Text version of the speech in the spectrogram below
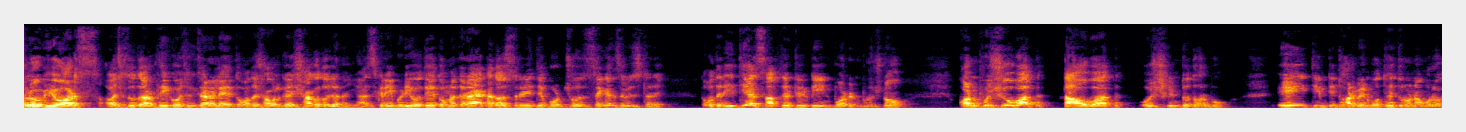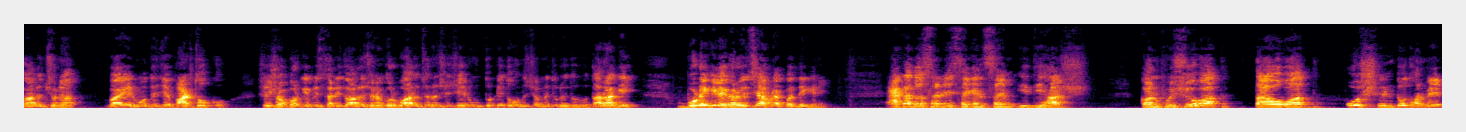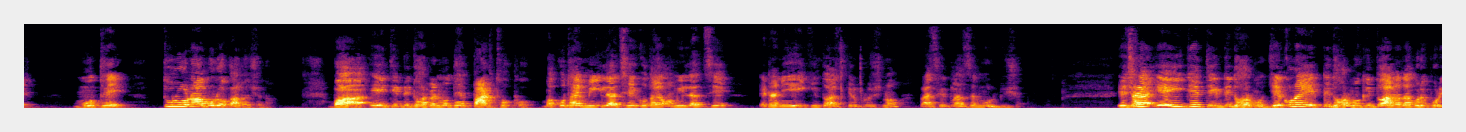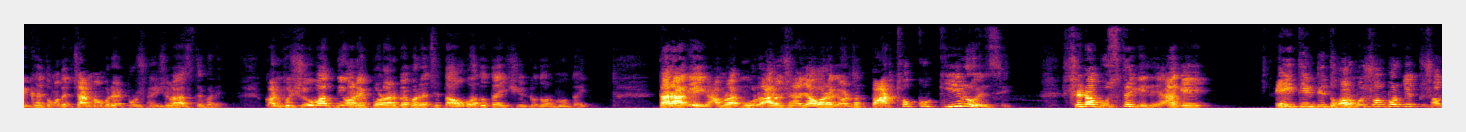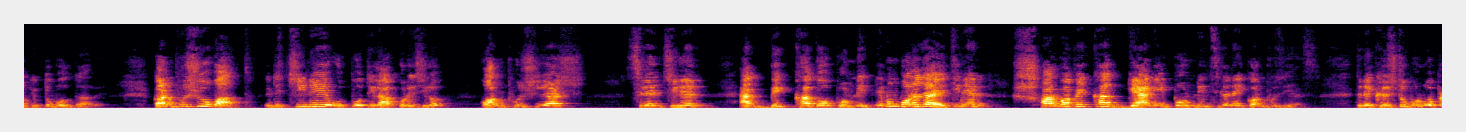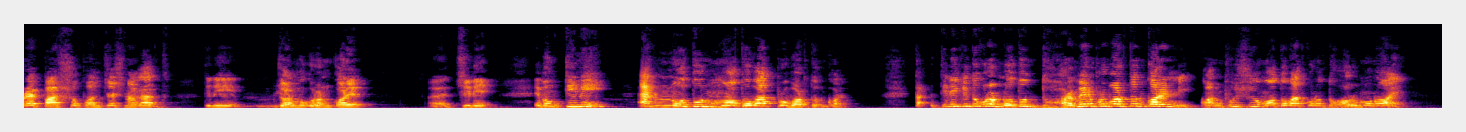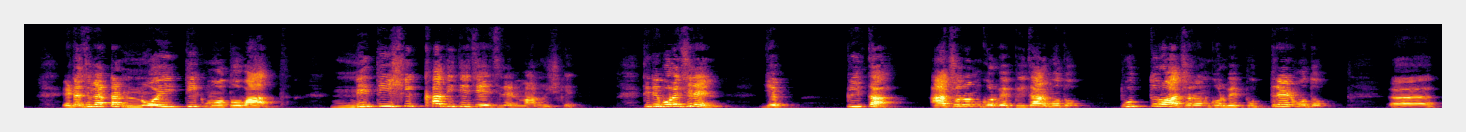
Hello viewers অচিত দার্ফি coaching চ্যানেলে তোমাদের সকলকে স্বাগত জানাই। আজকের এই ভিডিওতে তোমরা যারা একাদশ শ্রেণীতে পড়ছো সেকেন্ড সেমিস্টারে তোমাদের ইতিহাস সাবজেক্টের একটি ইম্পর্টেন্ট প্রশ্ন কনফুসিওবাদ তাওবাদ ও সিন্টো ধর্ম এই তিনটি ধর্মের মধ্যে তুলনামূলক আলোচনা বা এর মধ্যে যে পার্থক্য, সেই সম্পর্কে বিস্তারিত আলোচনা করব। আলোচনা শেষে এর উত্তরটি তোমাদের সামনে তুলে ধরবো। তার আগে, বোর্ডে কি লেখা রয়েছে আমরা একবার দেখে নিই। একাদশ শ্রেণির সেকেন্ড সেম ইতিহাস কনফুসিওবাদ তাওবাদ ও সিন্টো ধর্মের মধ্যে তুলনামূলক আলোচনা। বা এই তিনটি ধর্মের মধ্যে পার্থক্য, বা কোথায় মিল আছে, কোথায় অমিল আছে, এটা নিয়েই কিন্তু আজকের প্রশ্ন বা আজকের ক্লাসের মূল বিষয়। এছাড়া এই যে তিনটি ধর্ম যে কোনো একটি ধর্ম কিন্তু আলাদা করে পরীক্ষায় তোমাদের চার নম্বরের প্রশ্ন হিসেবে আসতে পারে। কনফুসিওবাদ নিয়ে অনেক পড়ার ব্যাপার আছে, তাওবাদও তাই সিন্টো ধর্ম তাই। তার আগে আমরা মূল আলোচনা যাওয়ার আগে, অর্থাৎ পার্থক্য কি রয়েছে, সেটা বুঝতে গেলে আগে এই তিনটি ধর্ম সম্পর্কে একটু সংক্ষিপ্ত বলতে হবে। কনফুসিওবাদ এটি চীনে উৎপত্তি লাভ করেছিল। কনফুসিয়াস ছিলেন চীনের এক বিখ্যাত পণ্ডিত এবং বলা যায় চীনের সর্বাপেক্ষা জ্ঞানী পণ্ডিত ছিলেন এই কনফুসিয়াস তিনি খ্রিস্টপূর্ব প্রায় পাঁচশো পঞ্চাশ নাগাদ তিনি জন্মগ্রহণ করেন চীনে এবং তিনি এক নতুন মতবাদ প্রবর্তন করেন। তিনি কিন্তু কোনো নতুন ধর্মের প্রবর্তন করেননি। কনফুসীয় মতবাদ কোনো ধর্ম নয়। এটা ছিল একটা নৈতিক মতবাদ। নীতি শিক্ষা দিতে চেয়েছিলেন মানুষকে। তিনি বলেছিলেন যে, পিতা আচরণ করবে পিতার মতো, পুত্র আচরণ করবে পুত্রের মতো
